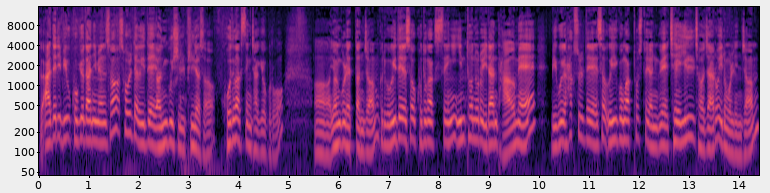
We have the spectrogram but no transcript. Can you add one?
그 아들이 미국 고교 다니면서 서울대 의대 연구실 빌려서 고등학생 자격으로 어, 연구를 했던 점, 그리고 의대에서 고등학생이 인턴으로 일한 다음에 미국의 학술대에서 의공학 포스터 연구의 제1저자로 이름 올린 점,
